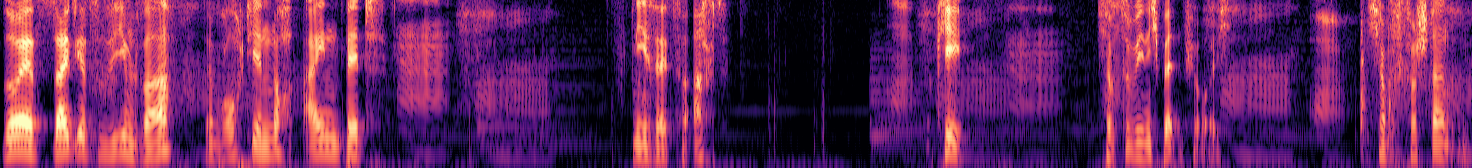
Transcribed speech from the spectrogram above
So, jetzt seid ihr zu sieben, wa? Da braucht ihr noch ein Bett. Ihr seid zu acht. Okay. Ich habe zu wenig Betten für euch. Ich habe verstanden.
